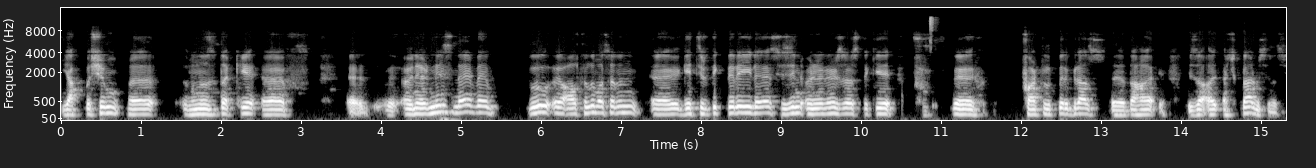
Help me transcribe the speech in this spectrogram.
yaklaşımınızdaki e, e, öneriniz ne ve bu e, altılı masanın e, getirdikleriyle sizin önerileriniz arasındaki e, farklılıkları biraz e, daha bize açıklar mısınız?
